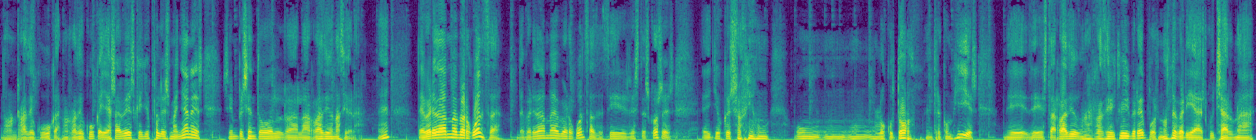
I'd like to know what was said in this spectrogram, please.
no en Radio Cuca no Radio Cuca ya sabes que yo por las mañanas siempre siento la, radio nacional ¿eh? de verdad me vergüenza de verdad me vergüenza decir estas cosas. Eh, yo que soy un, un, locutor entre comillas de, esta radio de una radio libre pues no debería escuchar una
